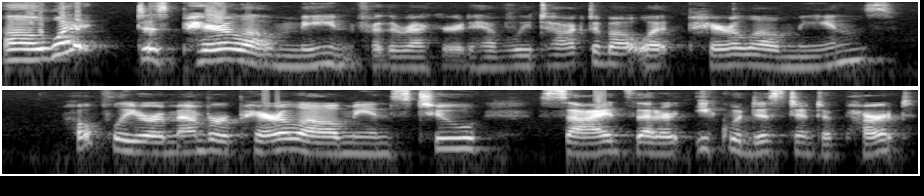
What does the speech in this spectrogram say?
Uh, what does parallel mean for the record? Have we talked about what parallel means? Hopefully you remember parallel means two sides that are equidistant apart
